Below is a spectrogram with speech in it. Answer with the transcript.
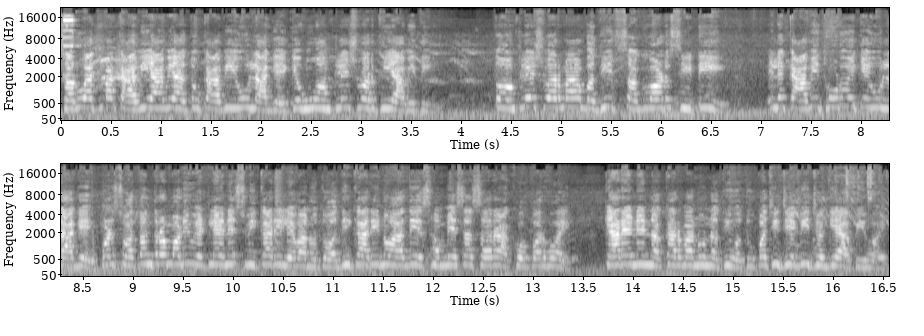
શરૂઆતમાં કાવી આવ્યા તો કાવી એવું લાગે કે હું અંકલેશ્વરથી આવી હતી. તો અંકલેશ્વરમાં બધી જ સગવડ, સિટી, એટલે કાવી થોડું એક એવું લાગે, પણ સ્વતંત્ર મળ્યું એટલે એને સ્વીકારી લેવાનું તો અધિકારીનો આદેશ હંમેશા સર આંખો પર હોય, ક્યારે એને નકારવાનું નથી હોતું. પછી જે બી જગ્યા આપી હોય.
